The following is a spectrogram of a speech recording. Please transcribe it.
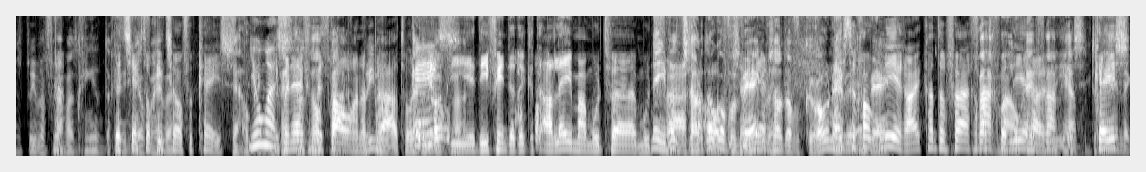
is prima vraag. Ja. Maar het ging, Dat het zegt toch iets hebben. over Kees? Ja, Jongens. Ik ben dat even met Paul vragen. aan het praten hoor. Die, die, die vindt dat ik het alleen maar moet, eh moet Nee, we zouden het ook over werken, we zouden het over corona Hij is hebben. toch ook werk. leraar? Ik kan toch vragen Vraag wat voor leraar vraag. Ja, is? Kees,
